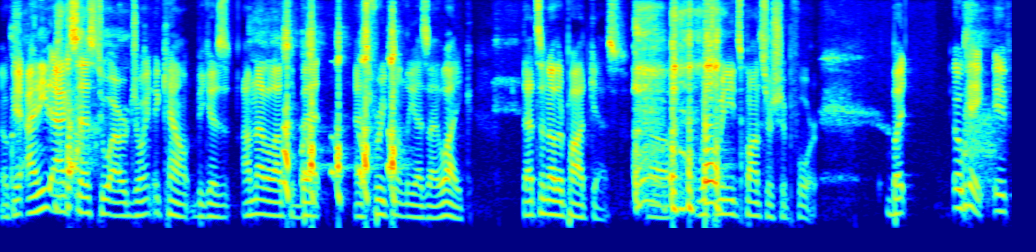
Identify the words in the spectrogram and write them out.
Okay, I need access to our joint account because I'm not allowed to bet as frequently as I like. That's another podcast, uh, which we need sponsorship for. But okay, if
